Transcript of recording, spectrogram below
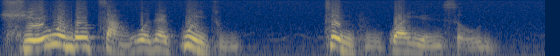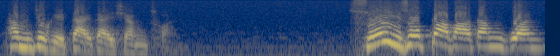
学问都掌握在贵族、政府官员手里，他们就可以代代相传。所以说，爸爸当官，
